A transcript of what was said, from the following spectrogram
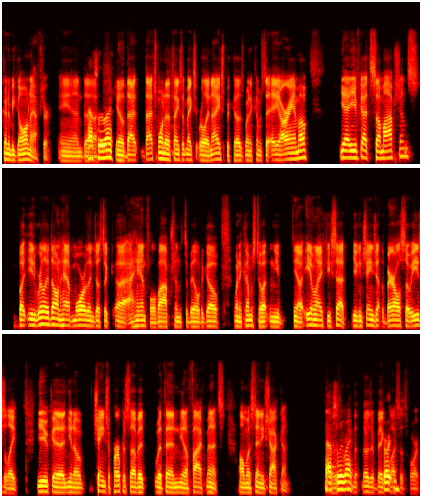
going to be going after. And uh, Absolutely right. you know that that's one of the things that makes it really nice because when it comes to AR ammo, yeah, you've got some options, but you really don't have more than just a, uh, a, handful of options to be able to go when it comes to it. And you, you know, even like you said, you can change out the barrel so easily. You can, you know, change the purpose of it within, you know, five minutes, almost any shotgun. Absolutely those, right. Those are big very, pluses for it.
